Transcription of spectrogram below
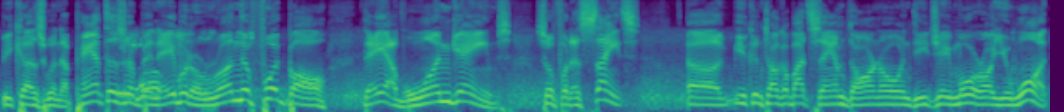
because when the Panthers have been able to run the football, they have won games. So for the Saints, uh, you can talk about Sam Darnold and DJ Moore all you want.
